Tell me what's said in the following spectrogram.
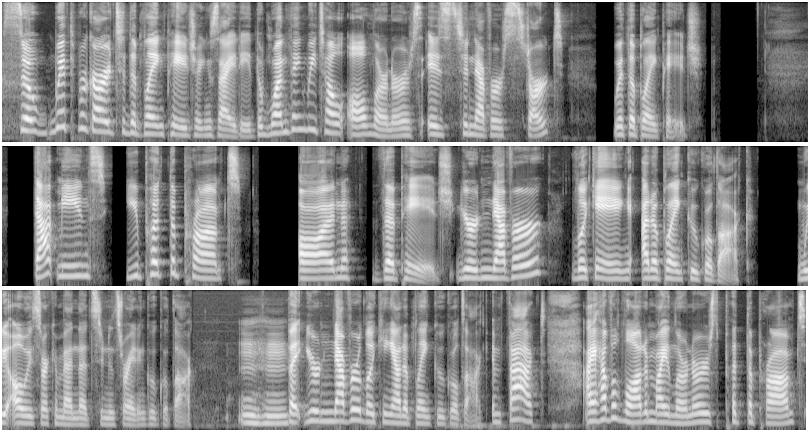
So, with regard to the blank page anxiety, the one thing we tell all learners is to never start with a blank page. That means you put the prompt on the page. You're never looking at a blank Google Doc. We always recommend that students write in Google Doc, Mm-hmm. but you're never looking at a blank Google Doc. In fact, I have a lot of my learners put the prompt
